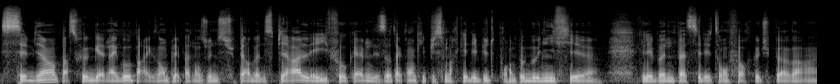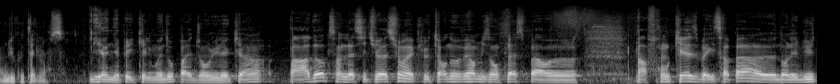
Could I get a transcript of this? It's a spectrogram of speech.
c'est bien parce que Ganago, par exemple, n'est pas dans une super bonne spirale et il faut quand même des attaquants qui puissent marquer des buts pour un peu bonifier euh, les bonnes passes et les temps forts que tu peux avoir hein, du côté de Lens. Yann Yapé Kelmondo parlait de Jean-Louis Leca. Paradoxe hein, de la situation avec le turnover mis en place par, euh, bah, il ne sera pas euh, dans les buts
